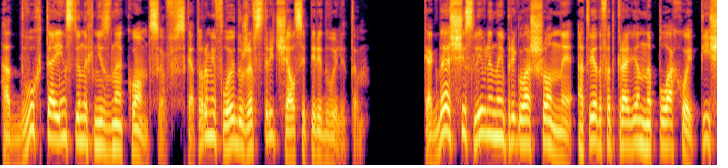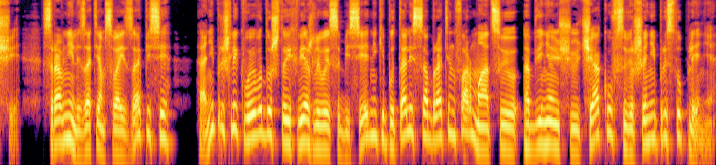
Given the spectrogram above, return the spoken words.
от двух таинственных незнакомцев, с которыми Флойд уже встречался перед вылетом. Когда счастливленные приглашенные, отведав откровенно плохой пищи, сравнили затем свои записи, они пришли к выводу, что их вежливые собеседники пытались собрать информацию, обвиняющую Чаку в совершении преступления,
